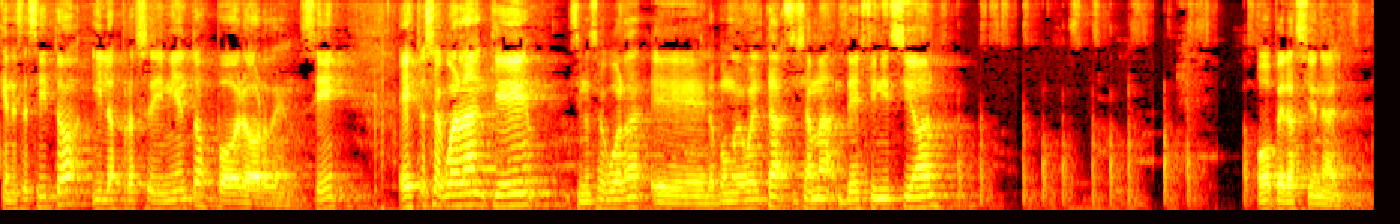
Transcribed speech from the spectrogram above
que necesito y los procedimientos por orden. ¿sí? Esto se acuerdan que, si no se acuerdan, lo pongo de vuelta, se llama definición operacional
